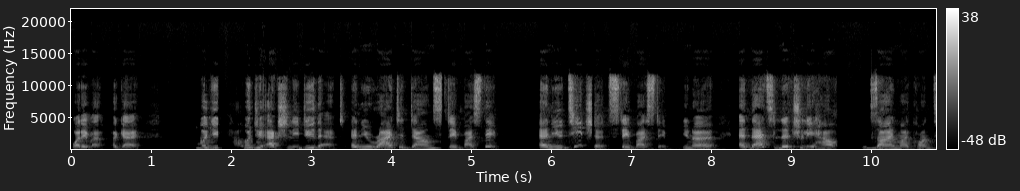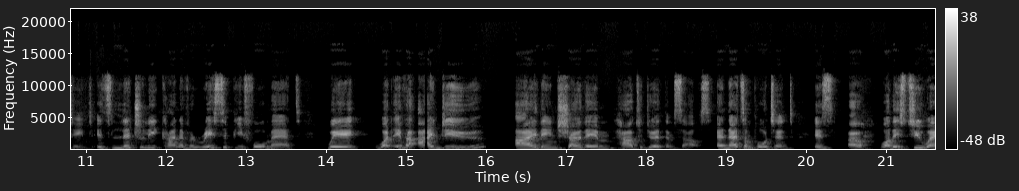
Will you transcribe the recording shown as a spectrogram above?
whatever okay? Would you how would you Mm-hmm. actually do that? And you write it down step by step. And you teach it step by step you know? And that's literally how I Mm-hmm. design my content. It's literally kind of a recipe format where whatever i do i then show them how to do it themselves. And that's important is oh well there's two ways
